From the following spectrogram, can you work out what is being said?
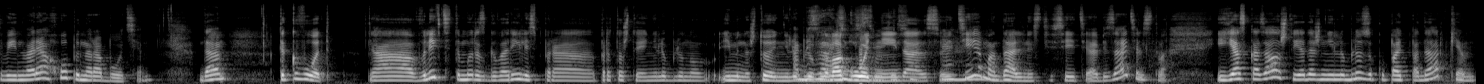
января хоп и на работе, да. Так вот, а в лифте-то мы разговорились про, про то, что я не люблю, нов- именно что я не люблю в новогодней, да, суете, модальности, все эти обязательства. И я сказала, что я даже не люблю закупать подарки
